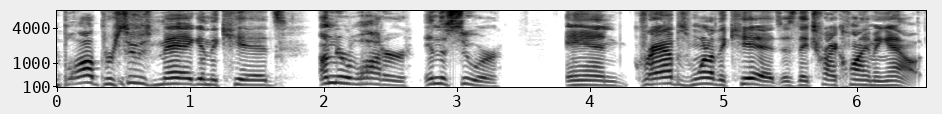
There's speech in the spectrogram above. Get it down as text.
blob pursues Meg and the kids underwater in the sewer and grabs one of the kids as they try climbing out.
